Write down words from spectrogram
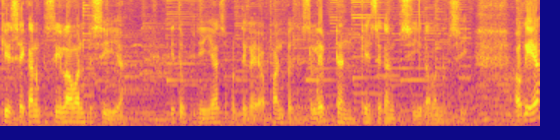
gesekan besi lawan besi ya. Itu bunyinya seperti kayak fan bell slip dan gesekan besi lawan besi. Oke ya.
